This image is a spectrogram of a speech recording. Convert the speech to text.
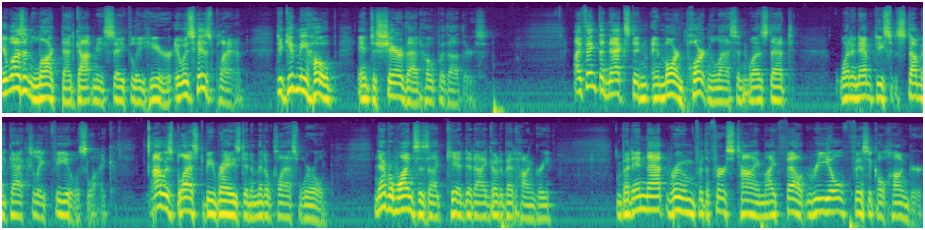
It wasn't luck that got me safely here, it was His plan to give me hope and to share that hope with others. I think the next and, and more important lesson was that what an empty stomach actually feels like. I was blessed to be raised in a middle class world. Never once as a kid did I go to bed hungry. But in that room for the first time, I felt real physical hunger.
